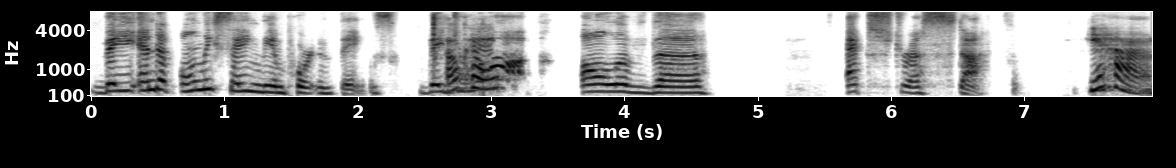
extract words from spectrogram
they end up only saying the important things. They Okay. drop all of the extra stuff Yeah.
